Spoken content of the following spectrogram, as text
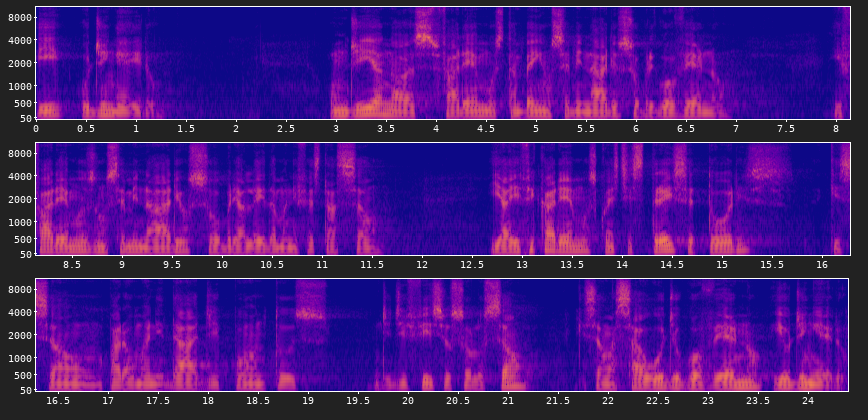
e o dinheiro. Um dia nós faremos também um seminário sobre governo e faremos um seminário sobre a lei da manifestação e aí ficaremos com estes três setores que são para a humanidade pontos de difícil solução, que são a saúde, o governo e o dinheiro.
